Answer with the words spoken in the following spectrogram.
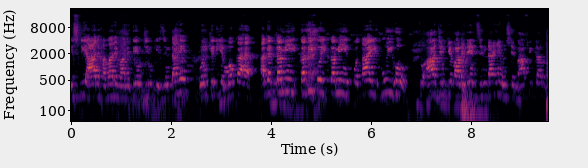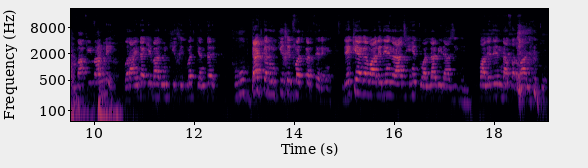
इसलिए आज हमारे वालदेन जिनकी ज़िंदा है, उनके लिए मौका है। अगर कमी, कभी कोई कमी, कोताही हुई हो तो आज जिनके वालदेन ज़िंदा हैं, उनसे माफ़ी कर, माफ़ी मांग ले और आइंदा के बाद उनकी खिदमत के अंदर खूब डट कर उनकी खिदमत करते रहें। देखें, अगर वालदेन राज़ी हैं तो अल्लाह भी राज़ी है। वालदेन नाफरमान है तो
